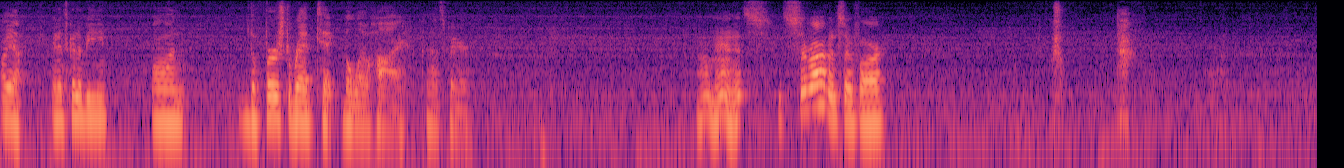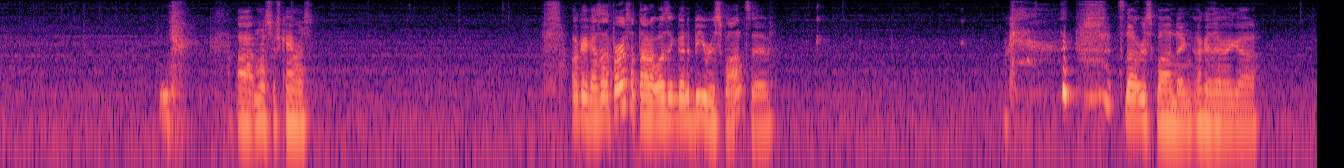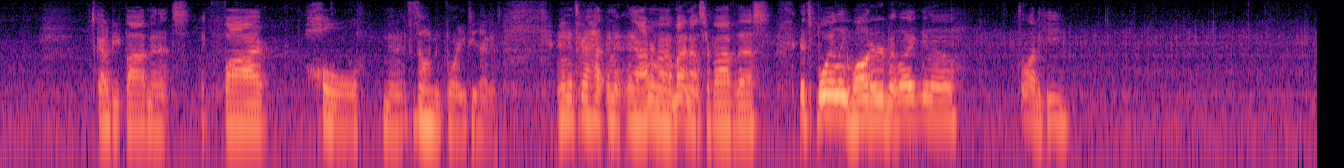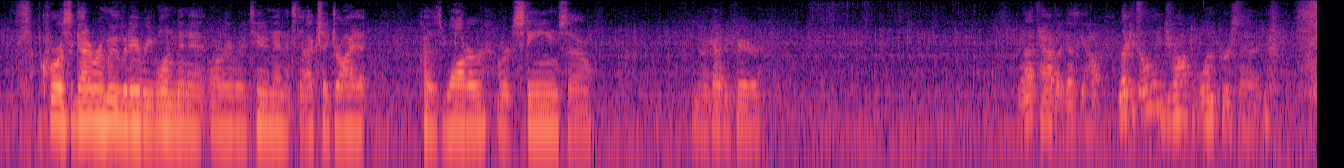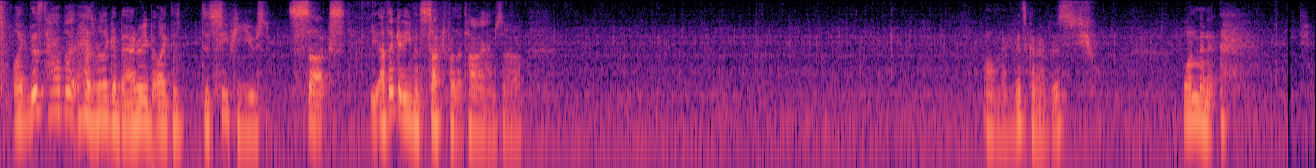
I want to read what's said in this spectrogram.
Oh yeah, and it's to be on the first red tick below high, because that's fair. Oh man, it's, it's surviving so far. Alright, Uh, I'm gonna switch cameras. Okay, guys, at first I thought it wasn't gonna be responsive. Okay. it's not responding. Okay, there we go. It's gotta be five minutes. Like five whole minutes. It's only been 42 seconds. And it's gonna and, and I don't know, it might not survive this. It's boiling water, but like, you know, it's a lot of heat. Of course, I gotta remove it every one minute or every two minutes to actually dry it because it's water or it's steam, so you know, I gotta be fair. And that tablet does get hot. Like it's only dropped one percent. like this tablet has really good battery, but like the the CPU sucks. I think it even sucked for the time, so. Oh man, it's gonna this one minute.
